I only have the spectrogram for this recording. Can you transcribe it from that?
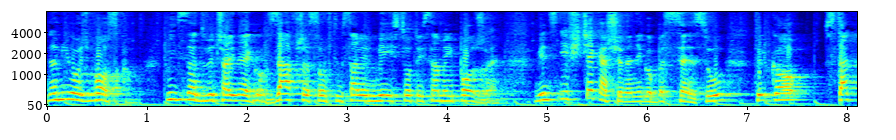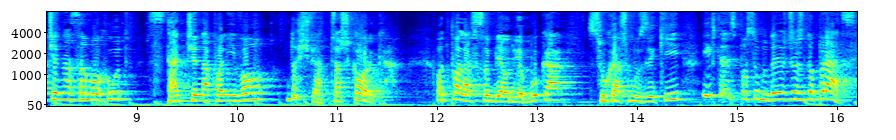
na miłość boską. Nic nadzwyczajnego, zawsze są w tym samym miejscu o tej samej porze. Więc nie wściekasz się na niego bez sensu, tylko stać cię na samochód, stać cię na paliwo, doświadczasz korka. Odpalasz sobie audiobooka, słuchasz muzyki i w ten sposób dojeżdżasz do pracy.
